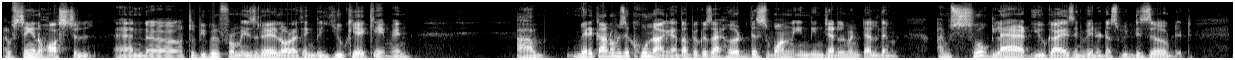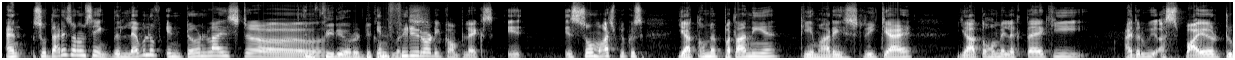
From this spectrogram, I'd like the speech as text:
I was staying in a hostel, and uh, two people from Israel or I think the UK came in. Um, मेरे कानों में से खून आ गया था because I heard this one Indian gentleman tell them, "I'm so glad you guys invaded us. We deserved it." And so that is what I'm saying. The level of internalized uh, Inferiority complex. inferiority complex is, is so much because या तो हमें पता नहीं है कि हमारी हिस्ट्री क्या है या तो हमें लगता है कि either we aspire to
